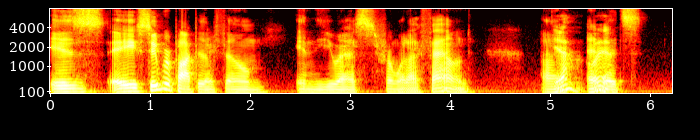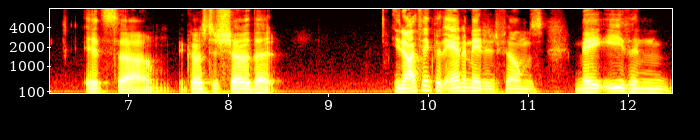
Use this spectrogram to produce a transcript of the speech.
is a super popular film in the U.S. from what I found. Um, Yeah. Oh, and yeah. it's it's um, it goes to show that you know I think that animated films may even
